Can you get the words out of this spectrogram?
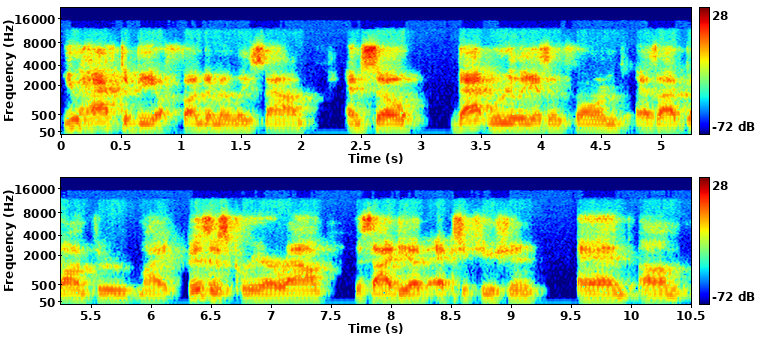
you have to be a fundamentally sound. And so that really is informed as I've gone through my business career around this idea of execution and um,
